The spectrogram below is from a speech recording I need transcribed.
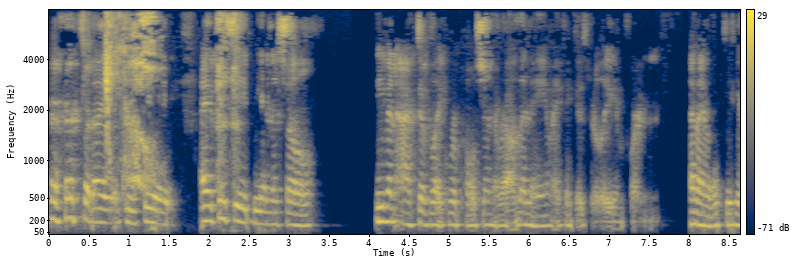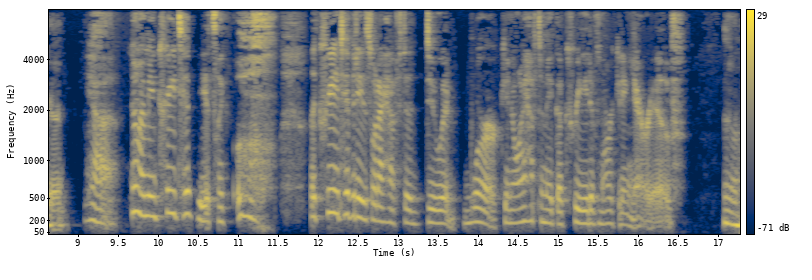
there, but I appreciate I appreciate the initial, even act of like repulsion around the name, I think is really important. And I like to hear. Yeah. No, I mean, creativity, it's like, oh, like creativity is what I have to do at work. You know, I have to make a creative marketing narrative. Yeah.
